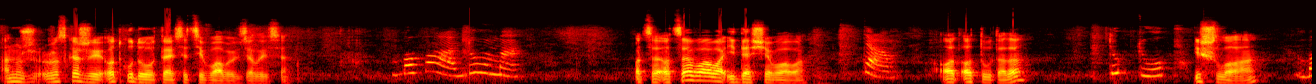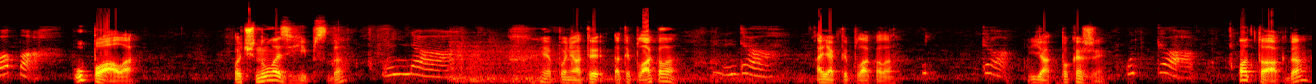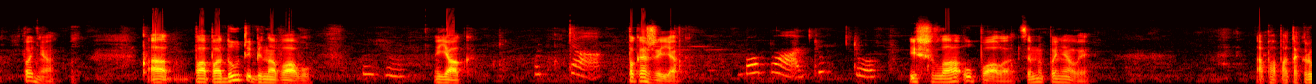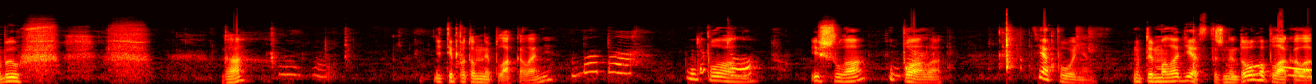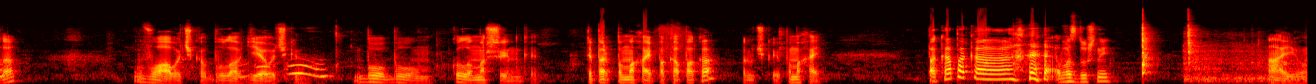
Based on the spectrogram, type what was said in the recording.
А ну ж розкажи, откуда у тебе всі ці вави взялися? Папа, дома. Оце, оце вава і де ще вава? Там. От, отута, да? Туп-туп. Ішла, Папа. упала. Очнулась гіпс, да? Да. Я поняв. А ти, а ти плакала? Да. А як ти плакала? Так. Як? Покажи. Вот так. Отак, да? Понятно. А папа дув тобі на ваву? Угу. Як? Так. Покажи як. Папа, туп-туп. Ішла, упала. Це ми поняли. А папа так робив. Да? Угу. І ти потім не плакала, ні? Папа. Упала. Ішла, упала. Я понял. Ну ти молодець, ти ж недовго плакала, да? Вавочка була в дівчинки. Бу-бум, коло машинки. Тепер помахай пока-пока. Ручкою помахай. Пока-пока. Воздушний. Ай,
